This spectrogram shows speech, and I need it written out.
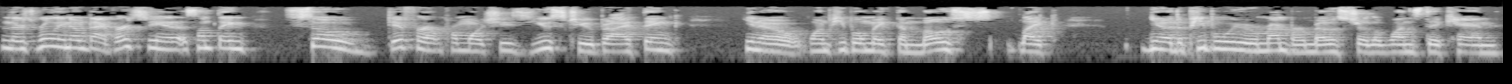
and there's really no diversity and it's something so different from what she's used to. But I think, you know, when people make the most, like, you know, the people we remember most are the ones that can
